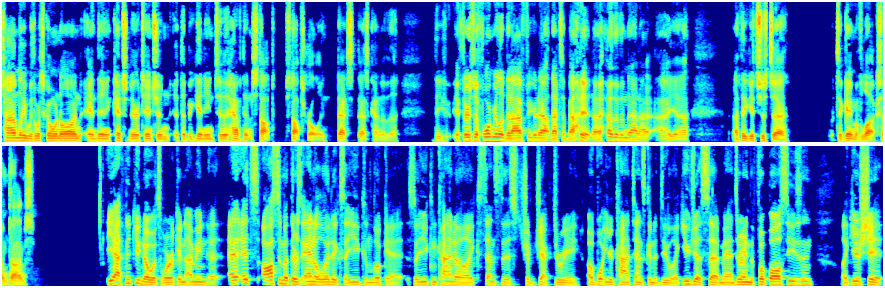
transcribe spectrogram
timely with what's going on, and then catching their attention at the beginning to have them stop stop scrolling. That's that's kind of the the if there's a formula that I've figured out, that's about it. Other than that, I I uh, I think it's just a it's a game of luck sometimes. Yeah, I think you know what's working. I mean, it's awesome that there's analytics that you can look at, so you can kind of like sense this trajectory of what your content's going to do. Like you just said, man, during the football season, like your shit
